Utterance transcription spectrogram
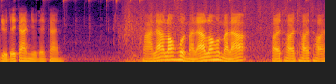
อยู่ด้วยกัน อยู่ด้วยกัน มาแล้วร้องหุ่นมาแล้วร้องหุ่นมาแล้ว ถอยถอยถอยถอย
